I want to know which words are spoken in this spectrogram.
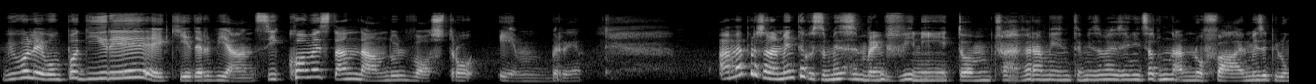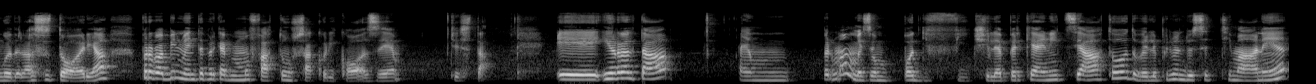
vi volevo un po' dire e chiedervi anzi come sta andando il vostro Embre a me personalmente questo mese sembra infinito, cioè veramente mi sembra sia iniziato un anno fa, il mese più lungo della storia, probabilmente perché abbiamo fatto un sacco di cose, ci sta. E in realtà è un, per me è un mese un po' difficile perché è iniziato dove le prime due settimane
